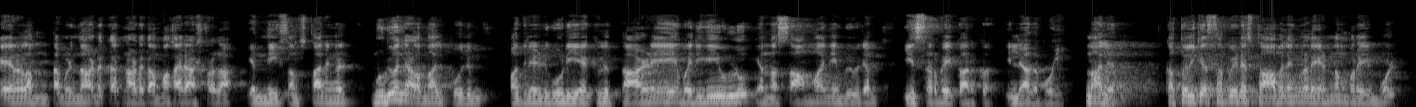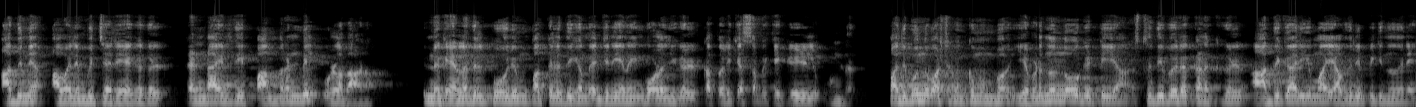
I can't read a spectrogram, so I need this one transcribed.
കേരളം തമിഴ്നാട് കർണാടക മഹാരാഷ്ട്ര എന്നീ സംസ്ഥാനങ്ങൾ മുഴുവൻ അളന്നാൽ പോലും പതിനേഴ് കോടി ഏക്കറിൽ താഴെ വരികയുള്ളൂ എന്ന സാമാന്യ വിവരം ഈ സർവേക്കാർക്ക് ഇല്ലാതെ പോയി. നാല് കത്തോലിക്ക സഭയുടെ സ്ഥാപനങ്ങളുടെ എണ്ണം പറയുമ്പോൾ അതിന് അവലംബിച്ച രേഖകൾ രണ്ടായിരത്തി പന്ത്രണ്ടിൽ ഉള്ളതാണ്. ഇന്ന് കേരളത്തിൽ പോലും പത്തിലധികം എഞ്ചിനീയറിംഗ് കോളേജുകൾ കത്തോലിക്ക സഭയ്ക്ക് കീഴിൽ ഉണ്ട്. പതിമൂന്ന് വർഷങ്ങൾക്ക് മുമ്പ് എവിടെ നിന്നോ കിട്ടിയ സ്ഥിതിവിവര കണക്കുകൾ ആധികാരികമായി അവതരിപ്പിക്കുന്നതിനെ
